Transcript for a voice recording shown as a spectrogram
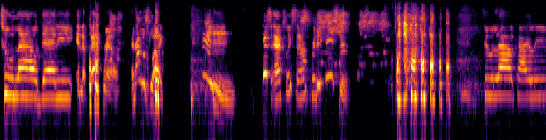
too loud, daddy, in the background. and I was like, hmm, this actually sounds pretty decent. too loud, Kylie.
